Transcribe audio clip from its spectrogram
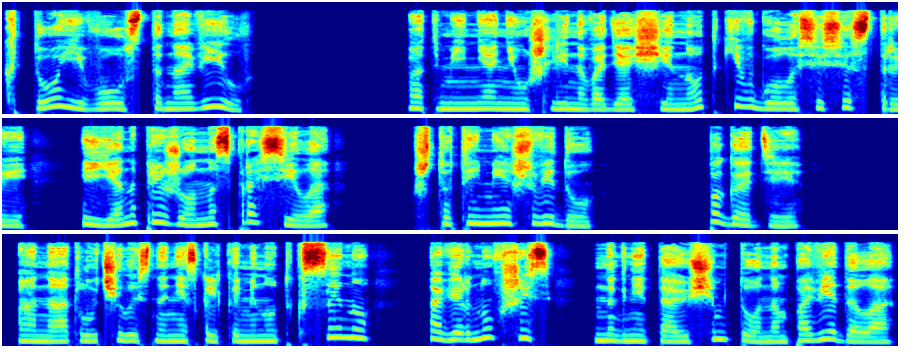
кто его установил. От меня не ушли наводящие нотки в голосе сестры, и я напряженно спросила, «Что ты имеешь в виду?» «Погоди». Она отлучилась на несколько минут к сыну, а вернувшись, нагнетающим тоном поведала.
